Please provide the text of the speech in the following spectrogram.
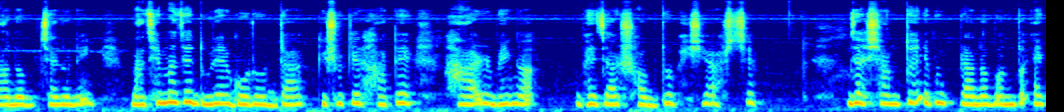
মানব যেন নেই। মাঝে মাঝে দূরের গরুর ডাক, কৃষকের হাতে হাড় ভেঙা, ভেজার শব্দ ভেসে আসছে, যা শান্ত এবং প্রাণবন্ত এক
